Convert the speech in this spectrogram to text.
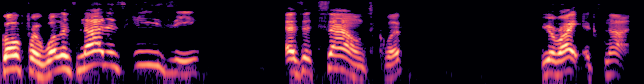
go for it. Well, it's not as easy as it sounds, Cliff. You're right, it's not.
